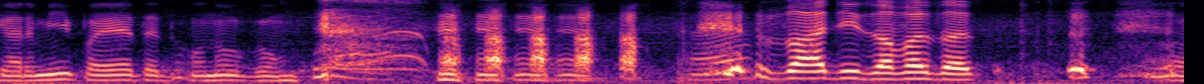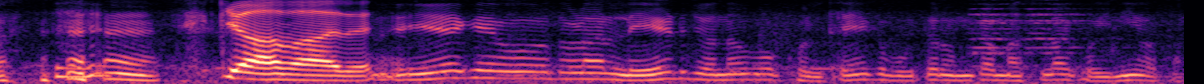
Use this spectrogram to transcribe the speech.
गर्मी पे ते दोनों गुम। जी ज़बरदस्त। क्या बात है। ये कि वो थोड़ा लेट जो ना वो खुलते हैं कबूतर उनका मसला कोई नहीं होता।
